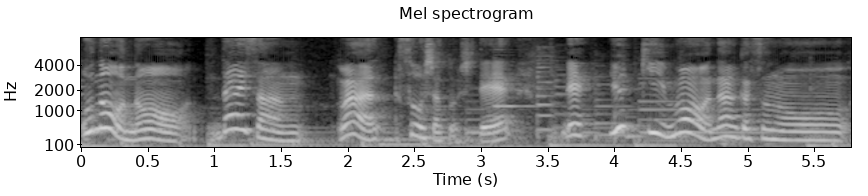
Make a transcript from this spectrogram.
おのおの第三は奏者として。でユッキーもなんかその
